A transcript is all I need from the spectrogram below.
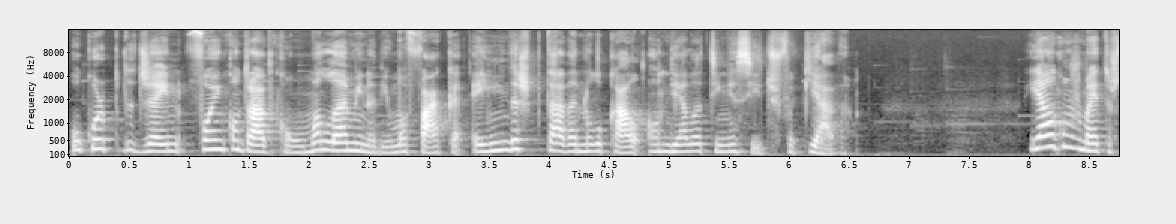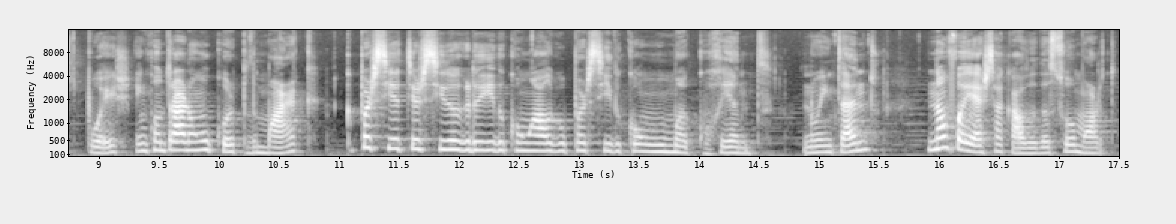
o corpo de Jane foi encontrado com uma lâmina de uma faca ainda espetada no local onde ela tinha sido esfaqueada. E alguns metros depois, encontraram o corpo de Mark, que parecia ter sido agredido com algo parecido com uma corrente. No entanto, não foi esta a causa da sua morte,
